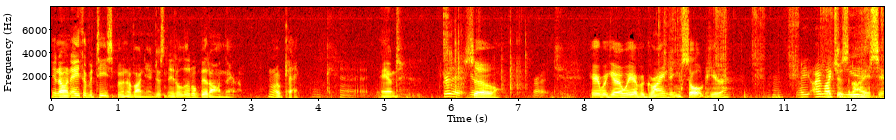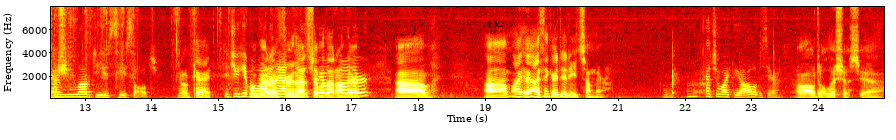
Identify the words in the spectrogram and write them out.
you know, an eighth of a teaspoon of onion. Just need a little bit on there. Okay. Okay. And Here the, here, so right. here we go. We have a grinding salt here. I, I like Which to is use, nice, yes. I love to use sea salt. Okay. Did you have a Well, lot good. of I that threw that- some of that on there. Um, um, I, I think I did eat some there. How'd you like the olives here? Oh, delicious, yeah.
